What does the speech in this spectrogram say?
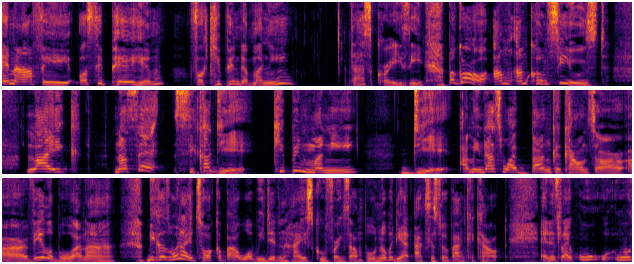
And afe osi pay him for keeping the money. That's crazy. But girl, I'm I'm confused. Like na say keeping money dear. I mean, that's why bank accounts are, are available. And, uh, because when I talk about what we did in high school, for example, nobody had access to a bank account. And it's like, so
